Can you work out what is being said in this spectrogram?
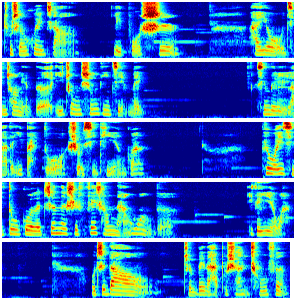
朱晨会长、李博士，还有青创联的一众兄弟姐妹，新德里拉的一百多首席体验官，陪我一起度过了真的是非常难忘的一个夜晚。我知道准备的还不是很充分，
